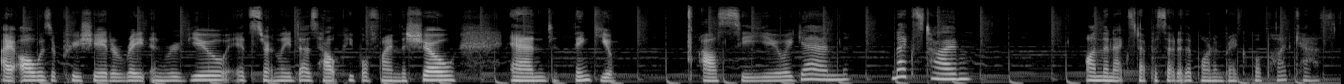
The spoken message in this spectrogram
I always appreciate a rate and review. It certainly does help people find the show. And thank you. I'll see you again next time on the next episode of the Born Unbreakable podcast.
